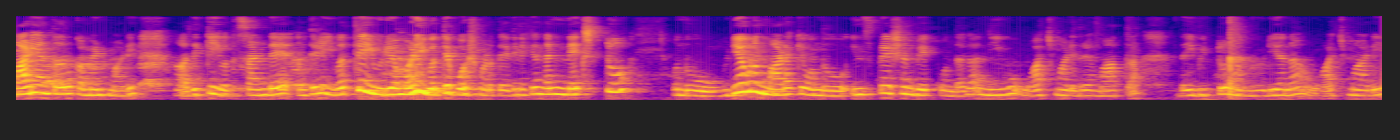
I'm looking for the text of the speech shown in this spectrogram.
ಮಾಡಿ ಅಂತಾದರೂ ಕಮೆಂಟ್ ಮಾಡಿ. ಅದಕ್ಕೆ ಇವತ್ತು ಸಂಡೇ ಅಂತೇಳಿ ಇವತ್ತೇ ಈ ವಿಡಿಯೋ ಮಾಡಿ, ಇವತ್ತೇ ಪೋಸ್ಟ್ ಮಾಡ್ತಾ ಇದ್ದೀನಿ. ಯಾಕೆಂದರೆ ನನಗೆ ನೆಕ್ಸ್ಟು ಒಂದು ವಿಡಿಯೋಗಳನ್ನು ಮಾಡೋಕ್ಕೆ ಒಂದು ಇನ್ಸ್ಪಿರೇಷನ್ ಬೇಕು ಅಂದಾಗ ನೀವು ವಾಚ್ ಮಾಡಿದರೆ ಮಾತ್ರ ದಯವಿಟ್ಟು ನಮ್ಮ ವಿಡಿಯೋನ ವಾಚ್ ಮಾಡಿ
